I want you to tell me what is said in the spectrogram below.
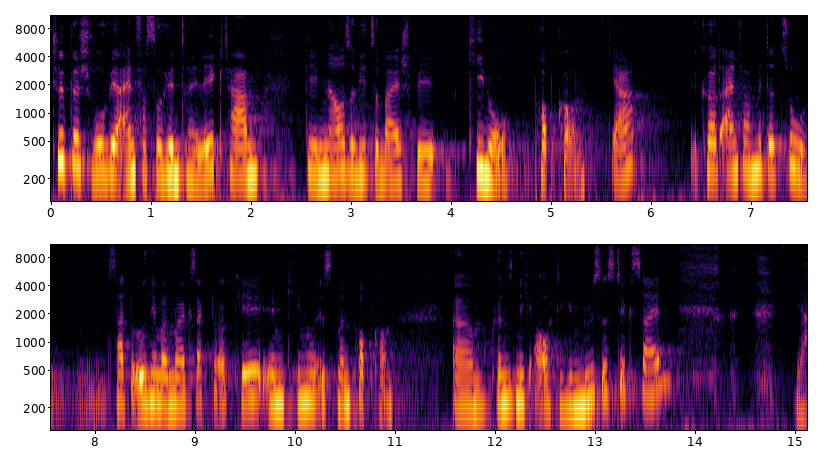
typisch, wo wir einfach so hinterlegt haben, genauso wie zum Beispiel Kino, Popcorn. Ja, gehört einfach mit dazu. Es hat irgendjemand mal gesagt, okay, im Kino isst man Popcorn. Ähm, können es nicht auch die Gemüsesticks sein? ja,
